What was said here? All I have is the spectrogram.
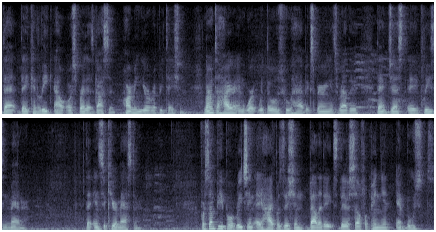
that they can leak out or spread as gossip, harming your reputation. Learn to hire and work with those who have experience rather than just a pleasing manner. The insecure master. For some people, reaching a high position validates their self opinion and boosts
